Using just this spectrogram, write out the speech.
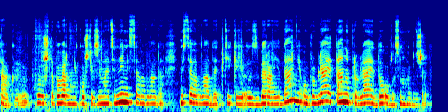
Так, кошти повернення коштів займається не місцева влада. Місцева влада тільки збирає дані, обробляє та направляє до обласного бюджету.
